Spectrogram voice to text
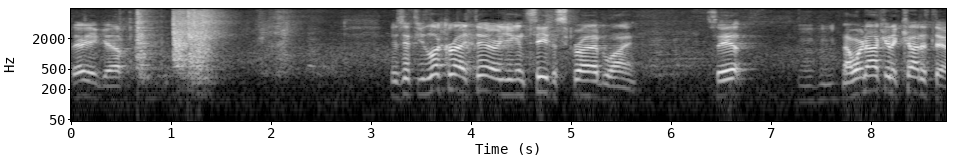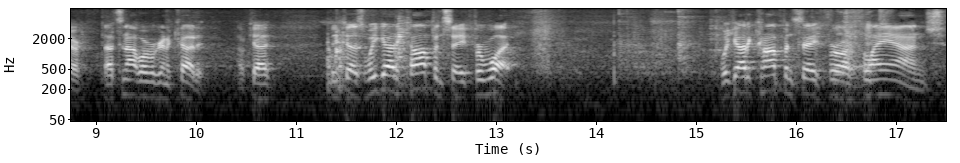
There you go. Is if you look right there, you can see the scribe line. See it? Mm -hmm. Now we're not going to cut it there. That's not where we're going to cut it, okay? Because we got to compensate for what? We got to compensate for our flange.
